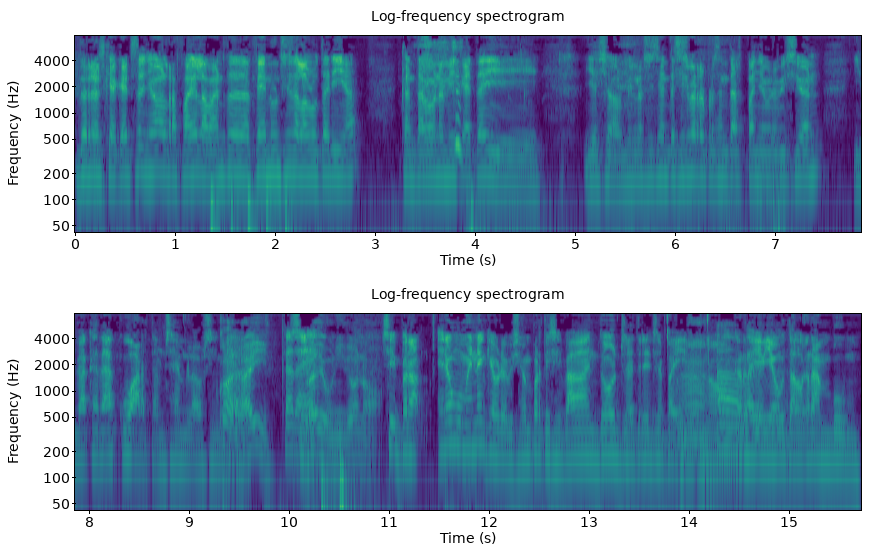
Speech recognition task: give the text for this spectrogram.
Doncs res, que aquest senyor, el Rafael, abans de fer anuncis de la loteria, cantava una miqueta i, i això, el 1966 va representar Espanya a Eurovision i va quedar quart, em sembla, o cinquè. Carai. Carai. Sí. Déu-n'hi-do, no. Sí, però era un moment en què Eurovision participava en 12-13 països, Ah. no? Ah, Encara no vale, hi havia hagut el gran boom.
